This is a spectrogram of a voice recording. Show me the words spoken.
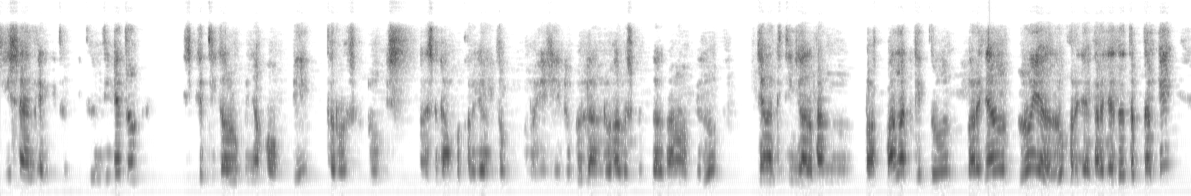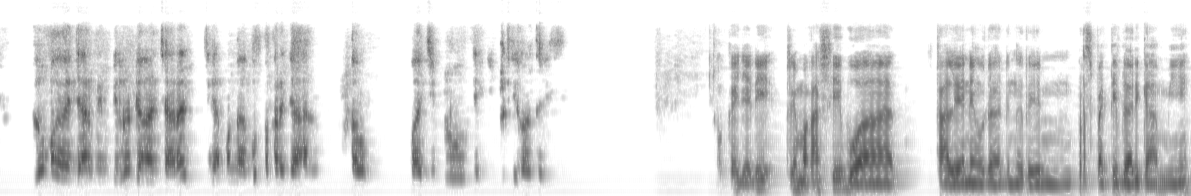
desain kayak gitu. Itu intinya tuh ketika lu punya hobi terus lu sedang bekerja untuk memenuhi hidup lu dan lu harus meninggalkan hobi lu jangan ditinggalkan plak banget gitu. Barunya lu ya lu kerja kerja tetap tapi lu mengejar mimpi lu dengan cara tidak mengganggu pekerjaan atau wajib lu kayak gitu sih kalau tadi. Oke jadi terima kasih buat kalian yang udah dengerin perspektif dari kami.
